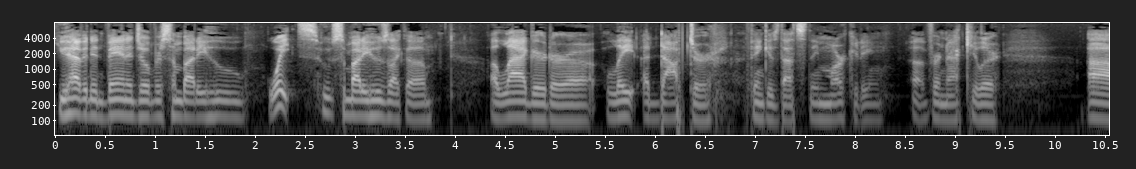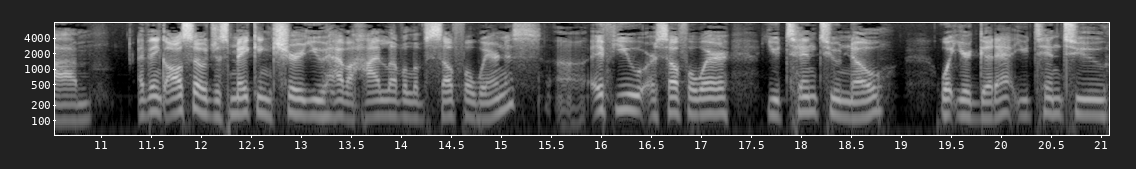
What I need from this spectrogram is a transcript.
you have an advantage over somebody who waits, who's somebody who's like a a laggard or a late adopter. I think is that's the marketing uh, vernacular. Um, I think also just making sure you have a high level of self awareness. Uh, if you are self aware, you tend to know what you're good at. You tend to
